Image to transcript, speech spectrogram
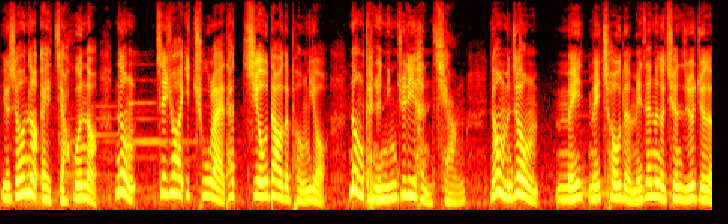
有时候那种哎假婚哦，那种这句话一出来，他揪到的朋友，那种感觉凝聚力很强。然后我们这种没没抽的，没在那个圈子，就觉得，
